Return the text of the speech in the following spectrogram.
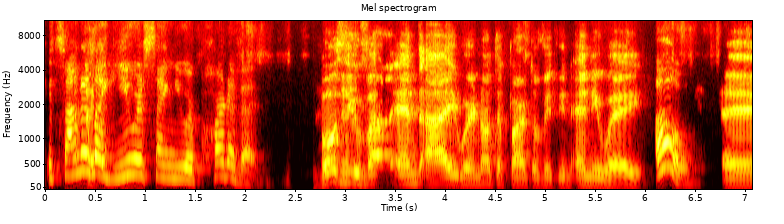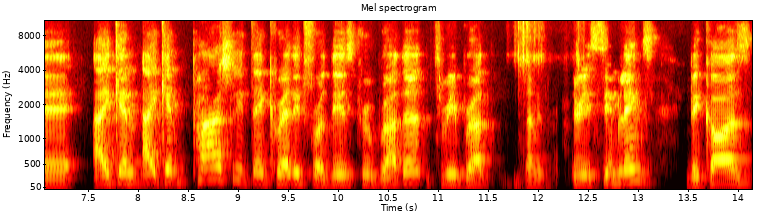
It sounded I, like you were saying you were part of it. Both Yuval and I were not a part of it in any way. Oh. Uh, I can I can partially take credit for these two brother, three brother, three siblings, because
